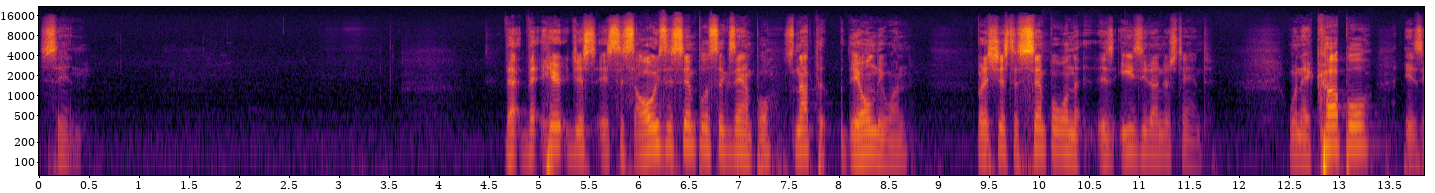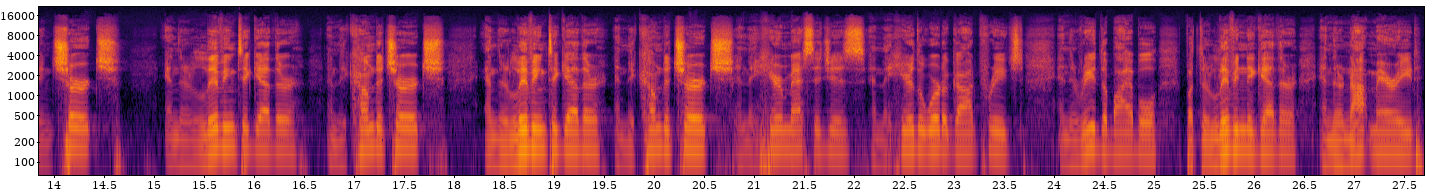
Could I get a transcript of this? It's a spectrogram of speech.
sin. That, that here just it's just always the simplest example. It's not the, the only one, but it's just a simple one that is easy to understand. When a couple is in church and they're living together and they come to church and they're living together and they come to church and they hear messages and they hear the word of God preached and they read the Bible, but they're living together and they're not married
